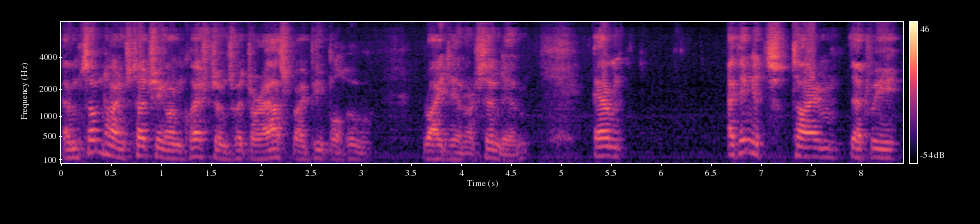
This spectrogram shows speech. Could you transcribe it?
and sometimes touching on questions which are asked by people who write in or send in. And I think it's time that we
